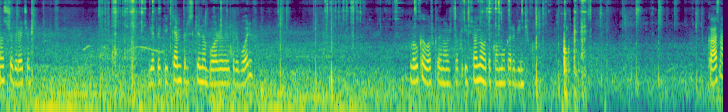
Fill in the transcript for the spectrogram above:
У нас ще, до речі, є такі кемперські набори приборів. Велика ложка і ножичок. І все на такому карабінчику. Класно.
